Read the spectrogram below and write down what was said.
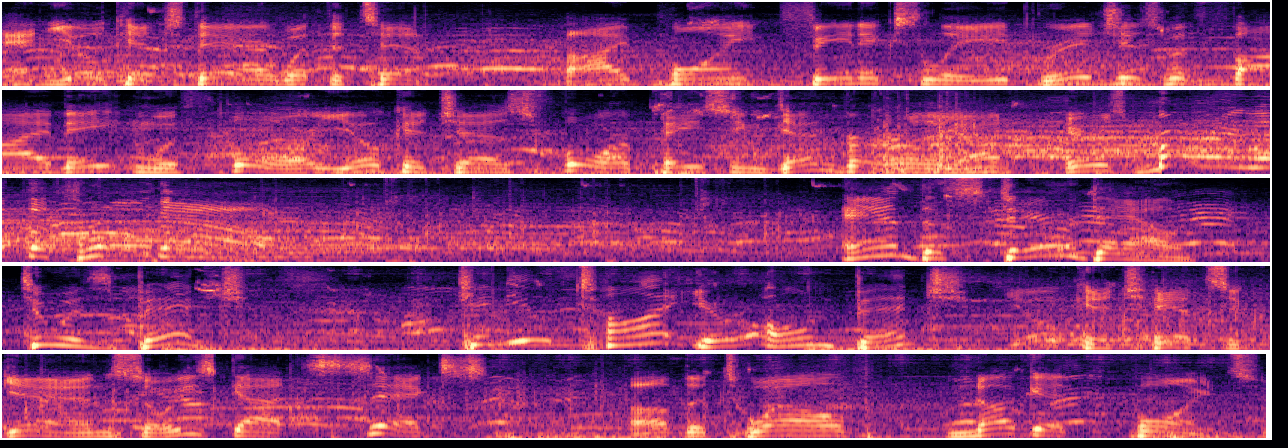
and Jokic there with the tip. Five-point Phoenix lead. Bridges with five, Ayton with four. Jokic has four, pacing Denver early on. Here's Murray with the throwdown. And the stare down to his bench. Can you taunt your own bench? Jokic hits again, so he's got six of the 12 Nugget points.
